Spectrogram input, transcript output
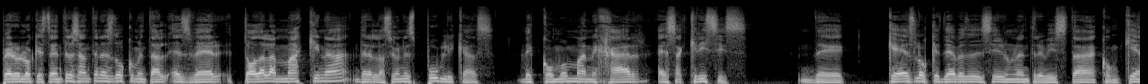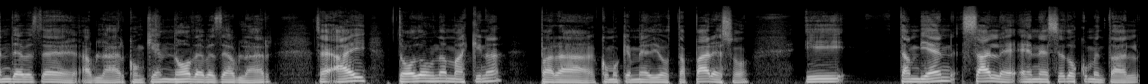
Pero lo que está interesante en ese documental es ver toda la máquina de relaciones públicas de cómo manejar esa crisis, de qué es lo que debes de decir en una entrevista, con quién debes de hablar, con quién no debes de hablar. O sea, hay toda una máquina para como que medio tapar eso. Y también sale en ese documental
